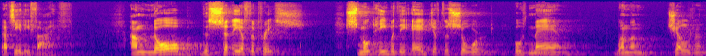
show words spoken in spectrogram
That's 85. And Nob, the city of the priests, smote he with the edge of the sword both men, women, children,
